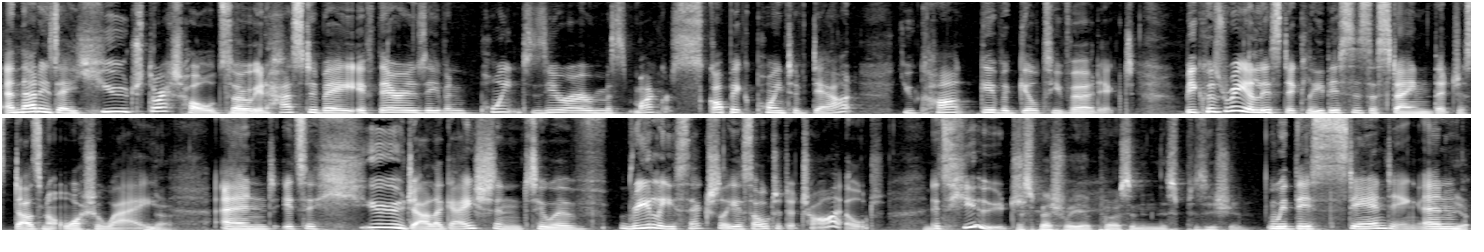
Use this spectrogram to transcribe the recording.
And that is a huge threshold. So it, it has to be, if there is even 0.0 microscopic point of doubt, you can't give a guilty verdict. Because realistically, this is a stain that just does not wash away. No. And it's a huge allegation to have really sexually assaulted a child. Hmm. It's huge Especially a person in this position. with this standing. And Yep.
